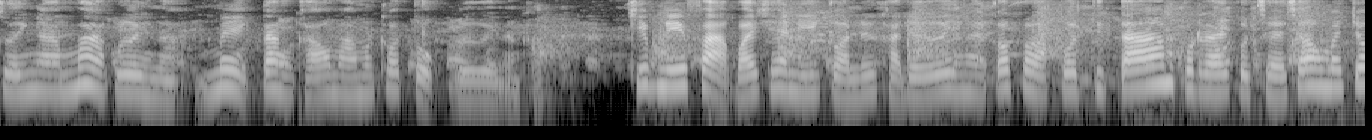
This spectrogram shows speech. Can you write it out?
สวยงามมากเลยนะเมฆตั้งเขามามันก็ตกเลยนะคะ คลิปนี้ฝากไว้แค่นี้ก่อนเด้อค่ะ เด้อยังไงก็ฝากกดติดตามกดไลค์กดแชร์ช่องแม่โจ้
